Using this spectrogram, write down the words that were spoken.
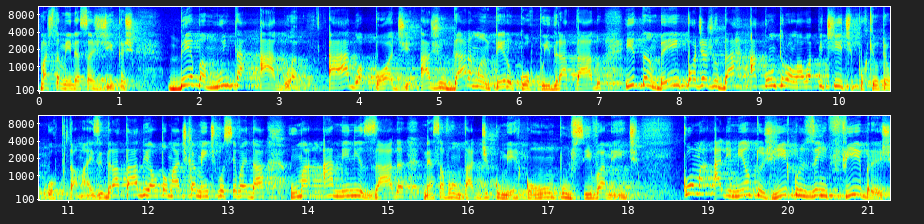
mas também também dessas dicas. Beba muita água. A água pode ajudar a manter o corpo hidratado e também pode ajudar a controlar o apetite, porque o teu corpo está mais hidratado e automaticamente você vai dar uma amenizada nessa vontade de comer compulsivamente. Coma alimentos ricos em fibras.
